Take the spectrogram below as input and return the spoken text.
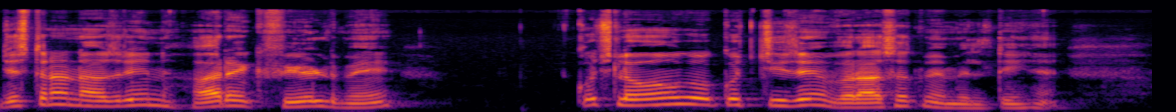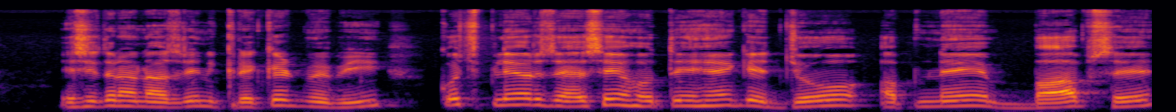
जिस तरह नाजरीन हर एक फ़ील्ड में कुछ लोगों को कुछ चीज़ें वरासत में मिलती हैं। इसी तरह नाजरीन क्रिकेट में भी कुछ प्लेयर्स ऐसे होते हैं कि जो अपने बाप से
